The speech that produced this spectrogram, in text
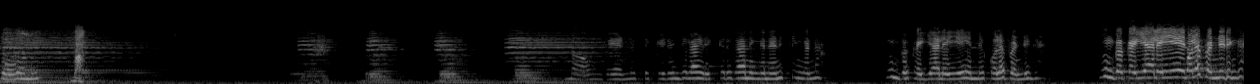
போவோமே. வா. நான் உங்க எண்ணத்துக்கு இடைஞ்சலா இருக்கிறதா நீங்க நினைச்சீங்கன்னா உங்க கையாலேயே என்ன கொலை பண்ணிடுங்க. உங்க கையாலேயே கொலை பண்ணிடுங்க.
